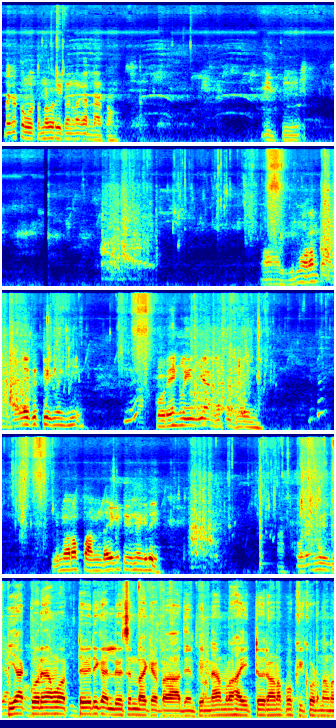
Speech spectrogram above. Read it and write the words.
ഇതൊക്കെ തോട്ടുന്ന കുറിക്കുന്ന കല്ലാട്ടോ. ഇത്. ആ ഈ മുറം കിട്ടിയിരുന്നെങ്കിൽ. കുറേ ക്ലീൻ ചെയ്യാൻ നല്ല സുഖമായിരുന്നു ഈ മുറം പണ്ടേ കിട്ടിയിരുന്നെങ്കിലേ. അക്കുറേ നമ്മൾ ഒറ്റ പേര് കല്ല് വെച്ച് ഉണ്ടാക്കിയട്ടോ ആദ്യം. പിന്നെ നമ്മൾ ഹൈറ്റ് ഒരാണെ പൊക്കി കൊടുന്നാണ്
